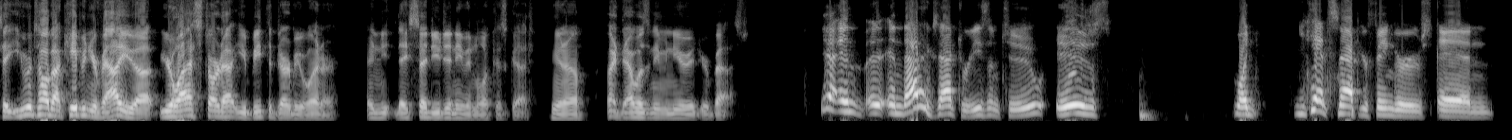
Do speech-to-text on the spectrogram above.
to, you want to talk about keeping your value up. Your last start out, you beat the Derby winner, and you, they said you didn't even look as good. You know, like that wasn't even you at your best. Yeah, and and that exact reason too is like you can't snap your fingers and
